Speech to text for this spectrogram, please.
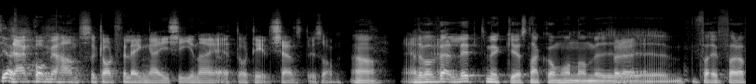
ja. där kommer han såklart förlänga i Kina i ett år till känns det ju som. Ja. Men det var väldigt mycket snack om honom i För- för, förra,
